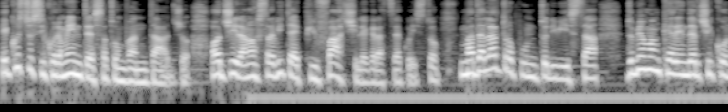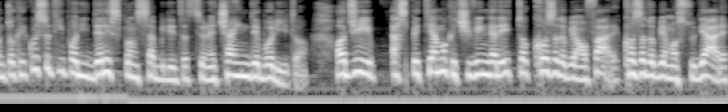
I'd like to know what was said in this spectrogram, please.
E questo sicuramente è stato un vantaggio. Oggi la nostra vita è più facile grazie a questo, ma dall'altro punto di vista dobbiamo anche renderci conto che questo tipo di deresponsabilizzazione ci ha indebolito. Oggi aspettiamo che ci venga detto cosa dobbiamo fare, cosa dobbiamo studiare,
